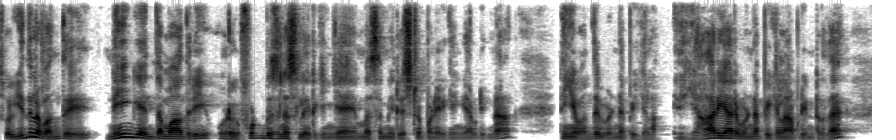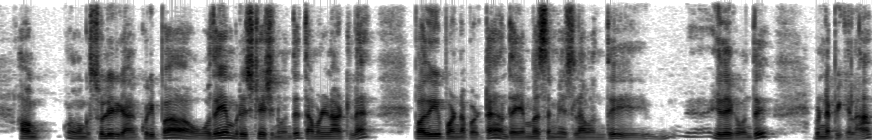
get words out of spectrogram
ஸோ இதில் வந்து நீங்கள் இந்த மாதிரி ஒரு ஃபுட் பிஸ்னஸில் இருக்கீங்க எம்எஸ்எம்இ ரெஜிஸ்டர் பண்ணியிருக்கீங்க அப்படின்னா நீங்கள் வந்து விண்ணப்பிக்கலாம். இது யார் யார் விண்ணப்பிக்கலாம் அப்படின்றத அவங்க அவங்க சொல்லியிருக்காங்க. குறிப்பாக உதயம் ரிஜிஸ்ட்ரேஷன் வந்து தமிழ்நாட்டில் பதிவு பண்ணப்பட்ட அந்த எம்எஸ்எம்எஸ்லாம் வந்து இதுக்கு வந்து விண்ணப்பிக்கலாம்.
